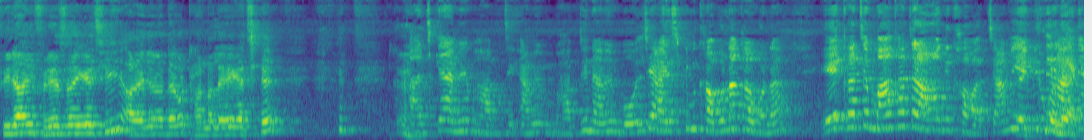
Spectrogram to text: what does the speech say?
ফিরে আমি ফ্রেশ হয়ে গেছি আর এই জন্য দেখো ঠান্ডা লেগে গেছে। আজকে আমি ভাবছি আমি ভাবছি না আমি বলছি আইসক্রিম খাব না খাব না। এ খাচ্ছে মা খাচ্ছে আমাকে খাওয়াচ্ছে। আমি এমনিতে রাতে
